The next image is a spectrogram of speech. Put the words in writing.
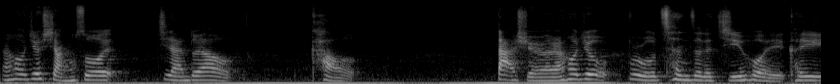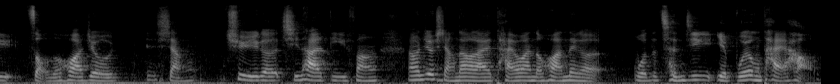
然后就想说，既然都要考。大学了，然后就不如趁这个机会可以走的话，就想去一个其他的地方，然后就想到来台湾的话，那个我的成绩也不用太好，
